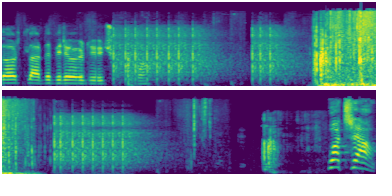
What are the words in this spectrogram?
Dörtlerde biri öldü, üç kupa. Watch out!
